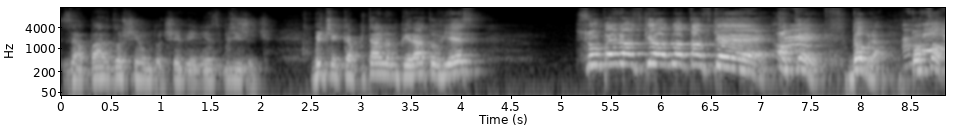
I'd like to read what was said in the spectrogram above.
za bardzo się do ciebie nie zbliżyć. Bycie kapitanem piratów jest superowskie odlotowskie! Okej, dobra, A to co?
